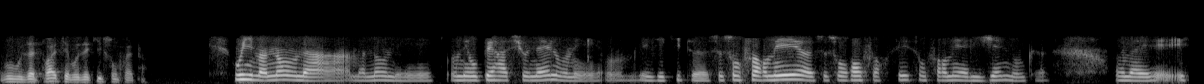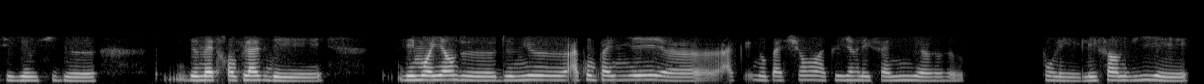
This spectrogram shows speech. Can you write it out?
Vous vous êtes prête et vos équipes sont prêtes. Oui, maintenant on a maintenant on est on est opérationnel, on est les équipes euh, se sont formées, se sont renforcées, sont formées à l'hygiène donc on a essayé aussi de de mettre en place des des moyens de, de mieux accompagner euh, nos patients, accueillir les familles euh, pour les, les, fins de vie et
